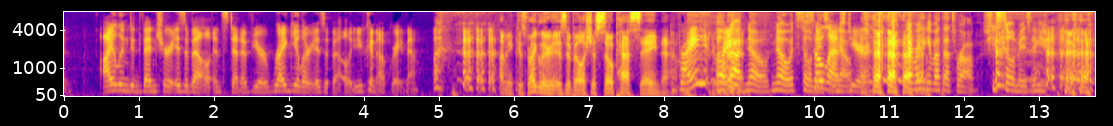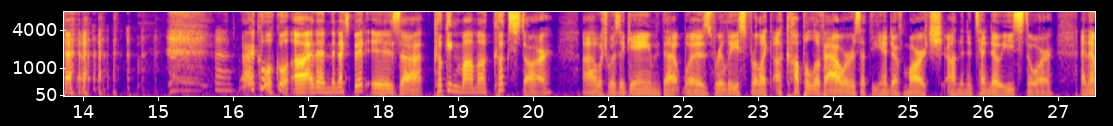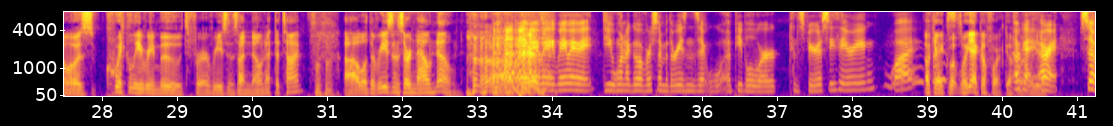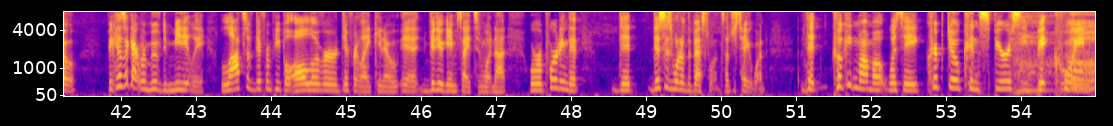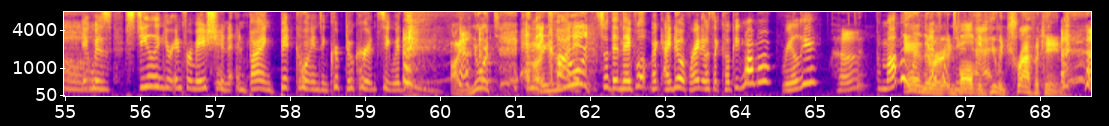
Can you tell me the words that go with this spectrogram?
Island Adventure Isabelle instead of your regular Isabelle, you can upgrade now. I mean, because regular Isabelle is just so passe now. right? Oh God, no, no, it's still so amazing. last no. year. Everything about that's wrong. She's still amazing. All right, cool, cool. Uh, and then the next bit is uh, Cooking Mama Cookstar, uh, which was a game that was released for like a couple of hours at the end of March on the Nintendo eStore, and then was quickly removed for reasons unknown at the time. uh, well, the reasons are now known. wait, wait, wait, wait, wait, wait. Do you want to go over some of the reasons that w- uh, people were conspiracy theorying? Why? Okay, go, well, yeah, go for it. Go for it. Okay, you all got? right. So, because it got removed immediately, lots of different people all over different, like you know, uh, video game sites and whatnot, were reporting that that this is one of the best ones. I'll just tell you one. That Cooking Mama was a crypto conspiracy Bitcoin. it was stealing your information and buying bitcoins and cryptocurrency with it, I knew it. and they I caught knew it. So then they, flipped- like, I know, right? It was like Cooking Mama, really? Huh? The Mama would And they were never do involved in human trafficking.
